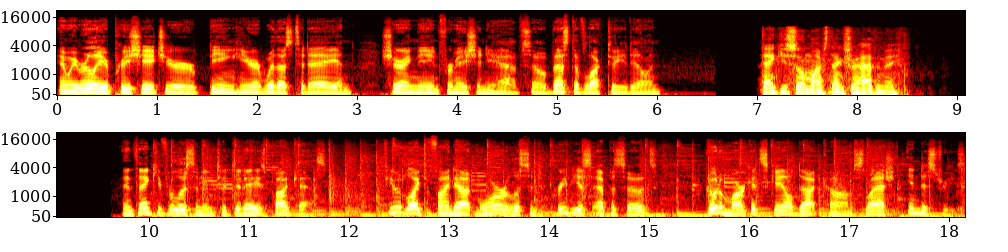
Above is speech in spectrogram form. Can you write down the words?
And we really appreciate your being here with us today and sharing the information you have. So, best of luck to you, Dylan. Thank you so much. Thanks for having me. And thank you for listening to today's podcast. If you would like to find out more or listen to previous episodes, go to marketscale.com/industries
